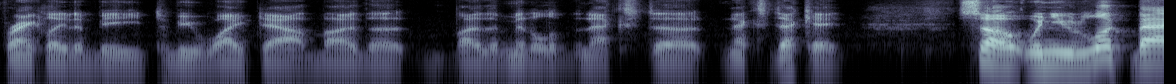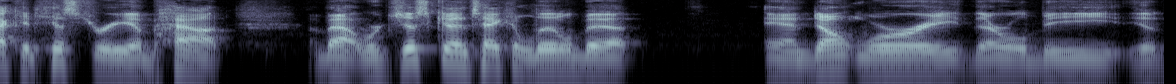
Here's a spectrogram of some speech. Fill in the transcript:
frankly, to be to be wiped out by the by the middle of the next uh, next decade. So when you look back at history about about we're just going to take a little bit, and don't worry, there will be it,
